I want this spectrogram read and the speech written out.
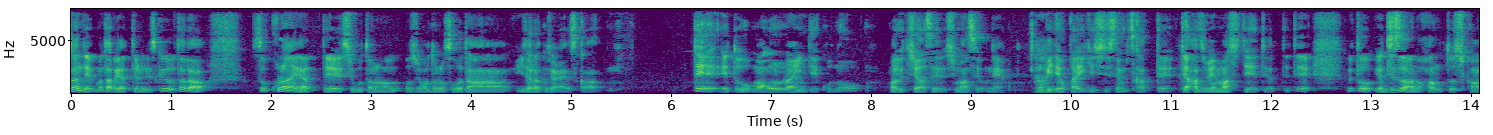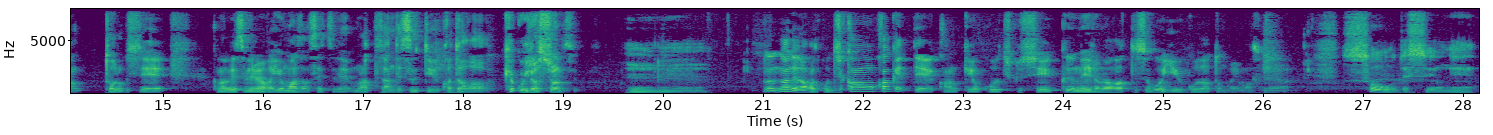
なんで、まあ、ただやってるんですけど、ただ、そう、コロナやって仕事の、お仕事の相談いただくじゃないですか。で、えっと、まあ、オンラインでこの、まあ、打ち合わせしますよね。はいビデオ会議システム使って。で、はじめましてとやってて、それと、いや、実はあの、半年間登録して、熊別メルマガ読ませてもらってたんですっていう方が結構いらっしゃるんですよ。うん。ななんで、なんかこう、時間をかけて関係を構築していくメルマガってすごい有効だと思いますね。そうですよね。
